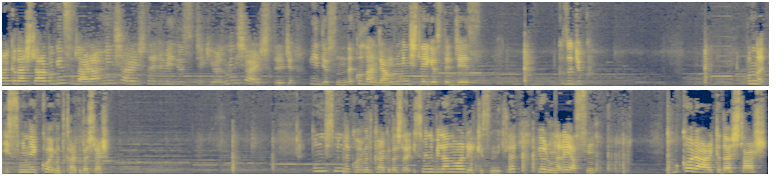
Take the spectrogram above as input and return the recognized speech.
arkadaşlar. Bugün sizlerden miniş ayrıştırıcı videosu çekiyoruz. Miniş ayrıştırıcı videosunda kullanacağımız minişleri göstereceğiz. Kuzucuk. Bunun ismini koymadık arkadaşlar. Bunun ismini de koymadık arkadaşlar. İsmini bilen vardır kesinlikle. Yorumlara yazsın. Bu Kore arkadaşlar.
